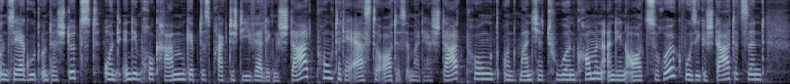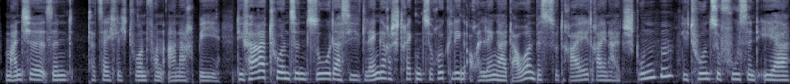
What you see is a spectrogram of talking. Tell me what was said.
und sehr gut unterstützt. Und in dem Programm gibt es praktisch die jeweiligen Startpunkte. Der erste Ort ist immer der Startpunkt und manche Touren kommen an den Ort zurück, wo sie gestartet sind. Manche sind tatsächlich Touren von A nach B. Die Fahrradtouren sind so, dass sie längere Strecken zurücklegen, auch länger dauern, bis zu drei, dreieinhalb Stunden. Die Touren zu Fuß sind eher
